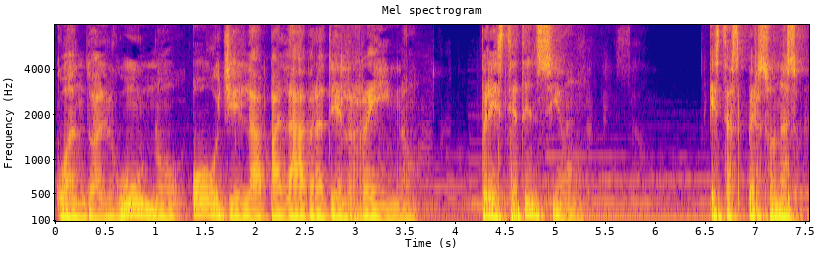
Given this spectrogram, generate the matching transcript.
cuando alguno oye la palabra del reino, preste atención. Estas personas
